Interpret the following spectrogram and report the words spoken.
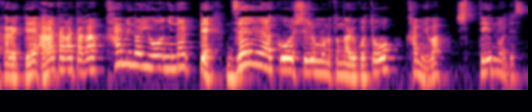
かれて、あなた方が神のようになって善悪を知るものとなることを神は知っているのです。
